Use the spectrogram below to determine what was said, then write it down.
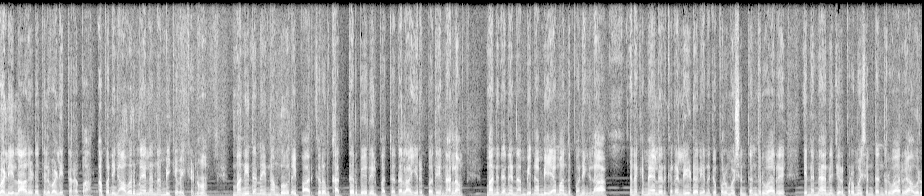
வழி இல்லாத இடத்துல வழி தரப்பார் அப்ப நீங்க அவர் மேல நம்பிக்கை வைக்கணும். மனிதனை நம்புவதை பார்க்கிறோம். கத்தர் பேரில் பற்றதலா இருப்பதே நலம். மனிதனை நம்பி நம்பி ஏமாந்து போனீங்களா? எனக்கு மேலே இருக்கிற லீடர் எனக்கு ப்ரொமோஷன் தந்துருவார். இந்த மேனேஜர் ப்ரொமோஷன் தந்துடுவார் அவர்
